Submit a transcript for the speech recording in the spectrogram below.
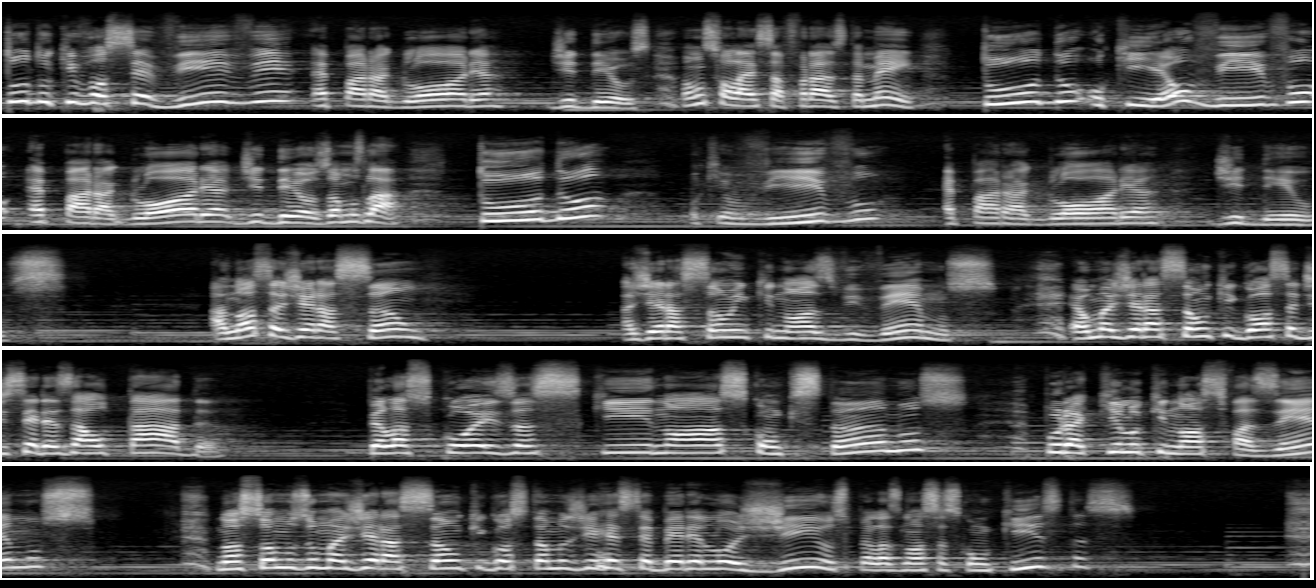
Tudo que você vive é para a glória de Deus. Vamos falar essa frase também? Tudo o que eu vivo é para a glória de Deus. Vamos lá. Tudo o que eu vivo é para a glória de Deus. A nossa geração a geração em que nós vivemos é uma geração que gosta de ser exaltada pelas coisas que nós conquistamos, por aquilo que nós fazemos. Nós somos uma geração que gostamos de receber elogios pelas nossas conquistas.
